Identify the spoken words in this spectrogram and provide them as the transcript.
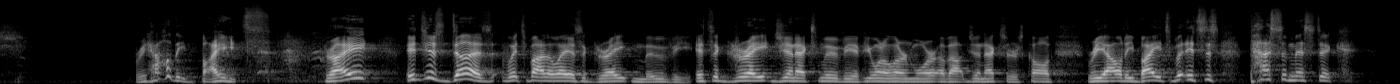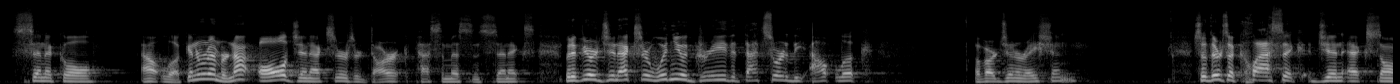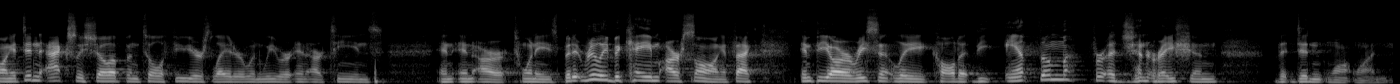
reality bites, right? It just does, which, by the way, is a great movie. It's a great Gen X movie if you want to learn more about Gen Xers called Reality Bites. But it's this pessimistic, cynical outlook. And remember, not all Gen Xers are dark, pessimists, and cynics. But if you're a Gen Xer, wouldn't you agree that that's sort of the outlook of our generation? So there's a classic Gen X song. It didn't actually show up until a few years later when we were in our teens and in our 20s, but it really became our song. In fact, NPR recently called it the anthem for a generation that didn't want one.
